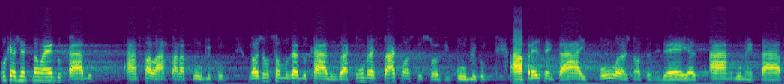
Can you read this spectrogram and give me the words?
Porque a gente não é educado a falar para público, nós não somos educados a conversar com as pessoas em público, a apresentar, expor as nossas ideias, a argumentar.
